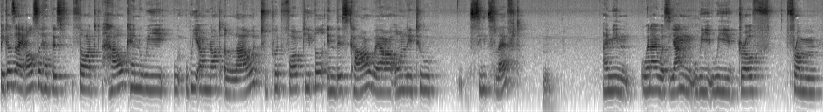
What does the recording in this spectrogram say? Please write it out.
Because I also had this thought how can we, we are not allowed to put four people in this car where are only two seats left. Hmm. I mean, when I was young, we, we drove from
